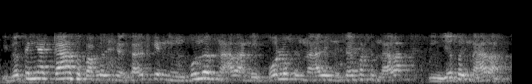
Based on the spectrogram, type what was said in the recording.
Y no tenía caso, Pablo dice, sabes que ninguno es nada, ni Polo es nada, ni Cefas es nada, ni yo soy nada.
